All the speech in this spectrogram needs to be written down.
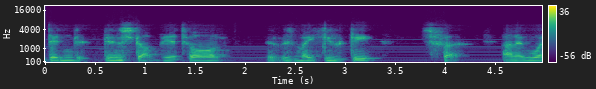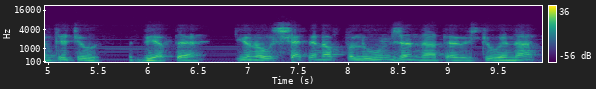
Didn't, didn't stop me at all. It was my duty. And I wanted to be up there you know, setting up balloons and that. I was doing that,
